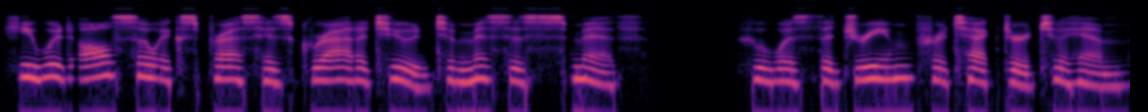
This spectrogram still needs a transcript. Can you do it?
He would also express his gratitude to Mrs. Smith, who was the dream protector to him.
